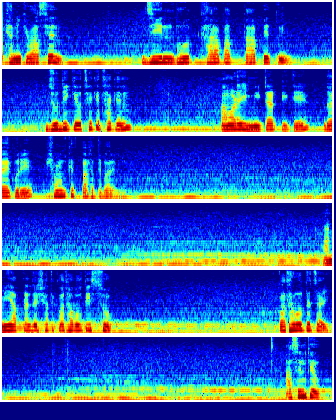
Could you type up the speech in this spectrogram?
এখানে কেউ আছেন? জিন, ভূত, খারাপ আত্মা, পেতনি। যদি কেউ থেকে থাকেন, আমার এই মিটারটিতে দয়া করে সংকেত পাঠাতে পারেন। আমি আপনাদের সাথে কথা বলতে ইচ্ছুক। কথা বলতে চাই। আছেন কেউ?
